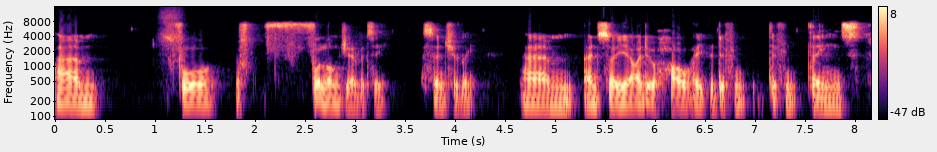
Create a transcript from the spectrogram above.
um, for for longevity, essentially. Um, and so, yeah, I do a whole heap of different different things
